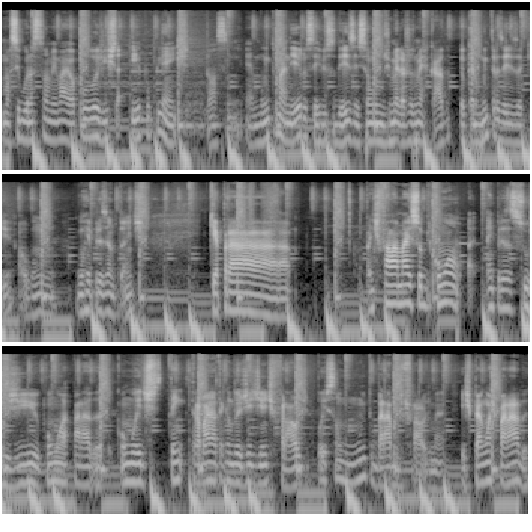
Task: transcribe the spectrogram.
uma segurança também maior pro lojista e pro cliente. Então, assim, é muito maneiro o serviço deles, eles são um dos melhores do mercado. Eu quero muito trazer eles aqui, algum, algum representante, que é pra, pra gente falar mais sobre como a empresa surgiu, como a parada, como eles têm, trabalham na tecnologia de antifraude. Pô, eles são muito brabos de fraude, mano. Eles pegam umas paradas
